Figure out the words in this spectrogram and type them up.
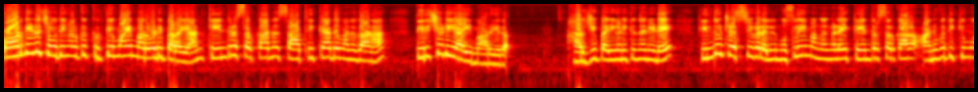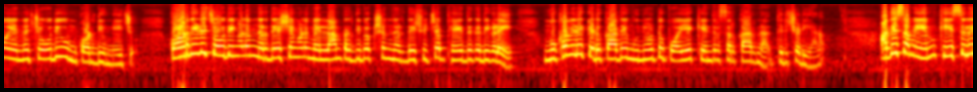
കോടതിയുടെ ചോദ്യങ്ങൾക്ക് കൃത്യമായി മറുപടി പറയാൻ കേന്ദ്ര സർക്കാരിന് സാധിക്കാതെ വന്നതാണ് തിരിച്ചടിയായി മാറിയത്. ഹർജി പരിഗണിക്കുന്നതിനിടെ ഹിന്ദു ട്രസ്റ്റുകളിൽ മുസ്ലിം അംഗങ്ങളെ കേന്ദ്ര സർക്കാർ അനുവദിക്കുമോ എന്ന ചോദ്യവും കോടതി ഉന്നയിച്ചു. കോടതിയുടെ ചോദ്യങ്ങളും നിർദ്ദേശങ്ങളും എല്ലാം പ്രതിപക്ഷം നിർദ്ദേശിച്ച ഭേദഗതികളെ മുഖവിലക്കെടുക്കാതെ മുന്നോട്ടു പോയ കേന്ദ്ര സർക്കാരിന് തിരിച്ചടിയാണ്. അതേസമയം കേസിലെ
